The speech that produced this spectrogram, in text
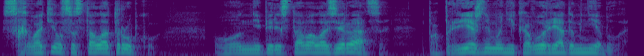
схватил со стола трубку. Он не переставал озираться. По-прежнему никого рядом не было.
